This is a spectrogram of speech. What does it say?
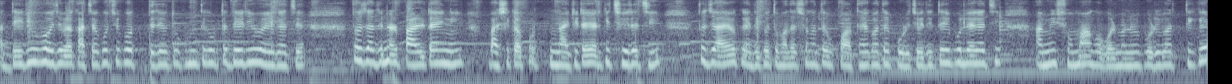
আর দেরিও হয়ে যাবে কাচাকুচি করতে, যেহেতু ঘুম থেকে উঠতে দেরি হয়ে গেছে। তো যার জন্য আর পাল্টাইনি, বাসি কাপড় নাইটিটাই আর কি ছেড়েছি। তো যাই হোক, এদিকে তোমাদের সঙ্গে তো কথায় কথায় পরিচয় দিতেই ভুলে গেছি। আমি সোমা গোগল মানুষ পরিবার থেকে।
